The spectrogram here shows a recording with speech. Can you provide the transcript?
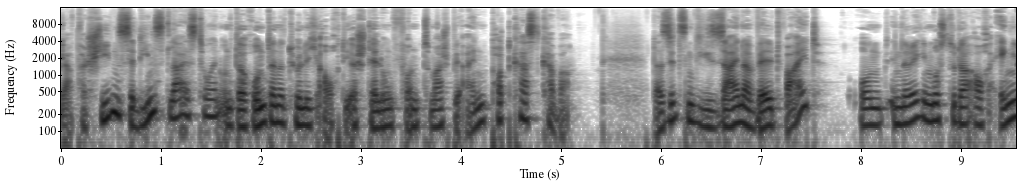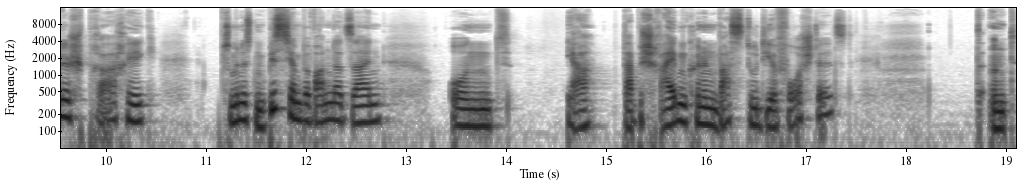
ja, verschiedenste Dienstleistungen und darunter natürlich auch die Erstellung von zum Beispiel einem Podcast-Cover. Da sitzen die Designer weltweit und in der Regel musst du da auch englischsprachig zumindest ein bisschen bewandert sein und ja, da beschreiben können, was du dir vorstellst. Und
